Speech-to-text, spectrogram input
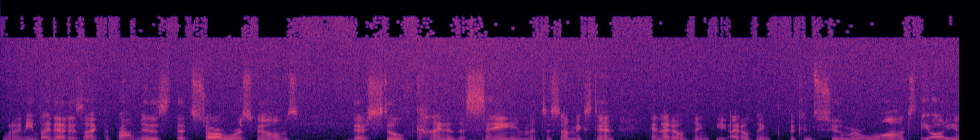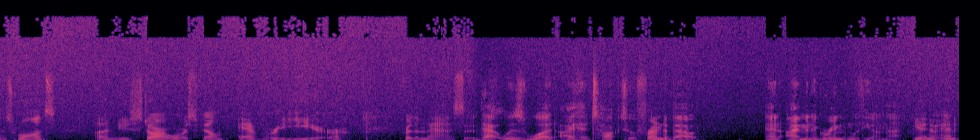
What I mean by that is like the problem is that Star Wars films, they're still kind of the same to some extent, and I don't think the I don't think the consumer wants the audience wants a new Star Wars film every year for the masses. That was what I had talked to a friend about, and I'm in agreement with you on that. Yeah, no, and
